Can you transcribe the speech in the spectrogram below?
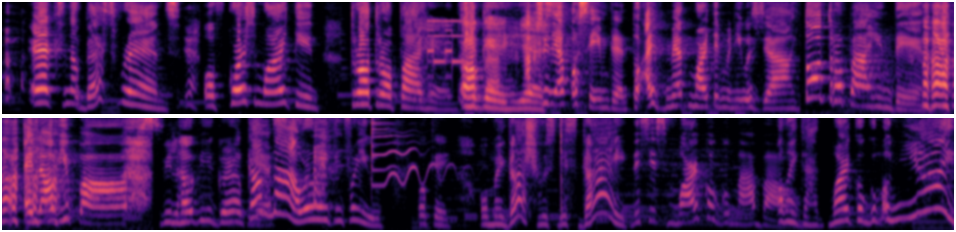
Ex na best friends. Yeah. Of course, Martin, trotropahin. Okay, Diba? yes. Actually, ako same din. To, I've met Martin when he was young. Totropahin din. I love you, Pops. we love you, girl. Come Yes. now, we're waiting for you. Okay. Oh my gosh, who's this guy? This is Marco Gumabaw. Oh my God. Marco Gum... Oh, yay!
